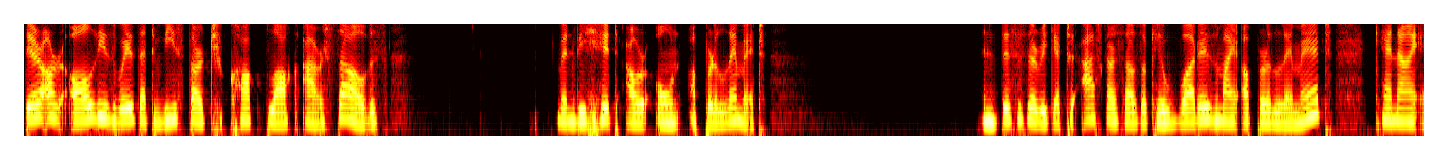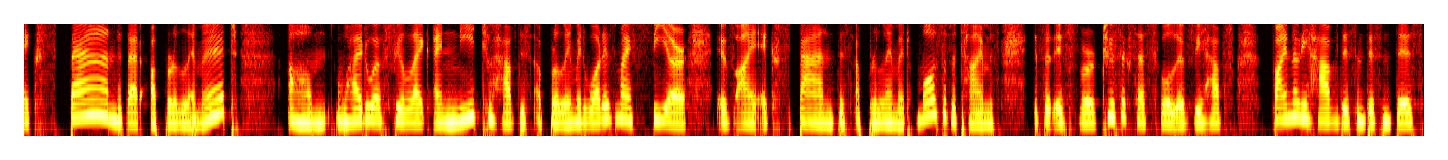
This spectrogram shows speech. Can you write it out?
There are all these ways that we start to cock block ourselves when we hit our own upper limit. And this is where we get to ask ourselves okay, what is my upper limit? Can I expand that upper limit? Um, why do I feel like I need to have this upper limit? What is my fear if I expand this upper limit? Most of the times, it's that if we're too successful, if we have finally have this and this and this,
